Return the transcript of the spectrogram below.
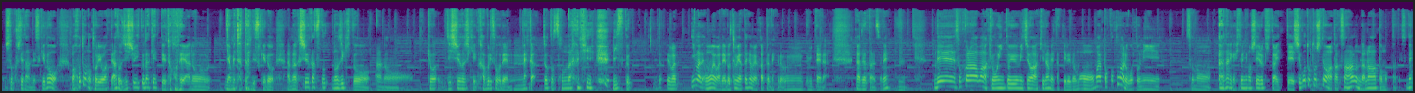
取得してたんですけど、まあ、ほとんど取り終わって、あと実習行くだけっていうところで、あの、やめちゃったんですけど、あの、就活の時期と、あの、今日、実習の時期被りそうで、なんか、ちょっとそんなに リスク、まあ、今で思えばね、どっちもやったけばよかったんだけど、うーん、みたいな感じだったんですよね。うん。で、そこからまあ、教員という道は諦めたけれども、まあ、やっぱ断るごとに、その、何か人に教える機会って仕事としてはたくさんあるんだなと思ったんですね。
